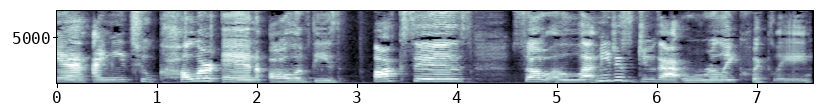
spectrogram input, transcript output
And I need to color in all of these boxes. So let me just do that really quickly.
